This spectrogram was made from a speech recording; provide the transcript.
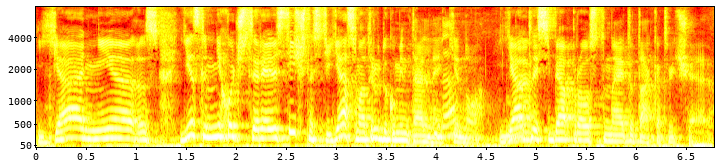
Я не... Если мне хочется реалистичности, я смотрю документальное да? кино. Я да. для себя просто на это так отвечаю.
